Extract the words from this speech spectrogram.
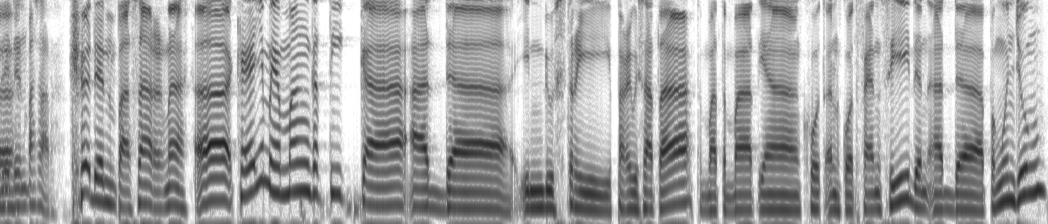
dari Denpasar. ke Denpasar. Nah, eh, kayaknya memang ketika ada industri pariwisata, tempat-tempat yang quote unquote fancy dan ada pengunjung,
